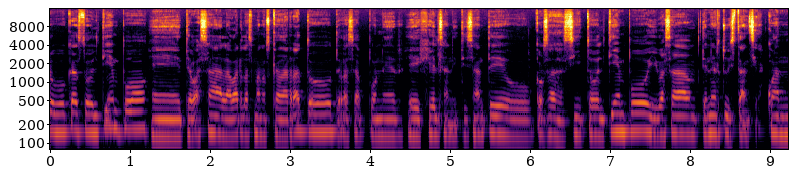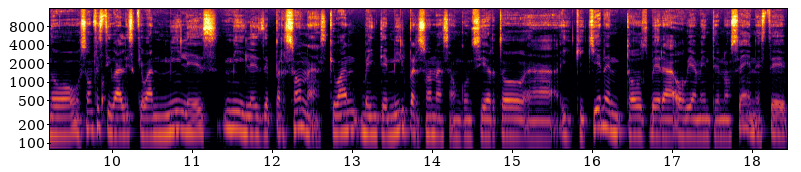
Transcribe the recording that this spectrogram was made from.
bocas todo el tiempo, eh, te vas a lavar las manos cada rato, te vas a poner eh, gel sanitizante o cosas así todo el tiempo y vas a tener tu distancia. Cuando son festivales que van miles, miles de personas, que van 20 mil personas a un concierto ah, y que quieren todos ver a, obviamente, no sé, en este,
